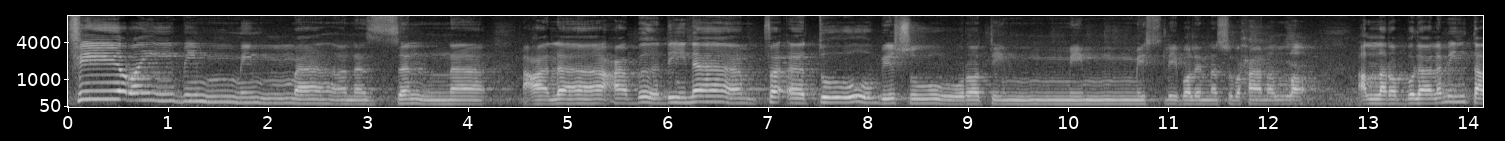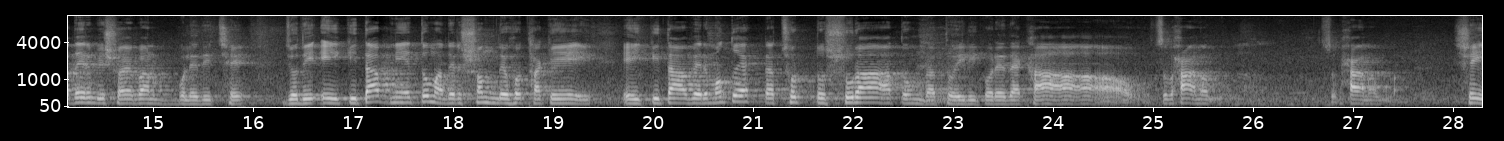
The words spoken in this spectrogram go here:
ফি রাইবিম মিম্মা নাযালনা على عبدنا فأتوا بصورة من مثل বলেন না সুবহানাল্লাহ আল্লাহ রব্বুল আলমিন তাদের বিষয়ে বান- বলে দিচ্ছে যদি এই কিতাব নিয়ে তোমাদের সন্দেহ থাকে, এই কিতাবের মতো একটা ছোট্ট সুরা তোমরা তৈরি করে দেখাও। সুবহানাল্লাহ সেই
